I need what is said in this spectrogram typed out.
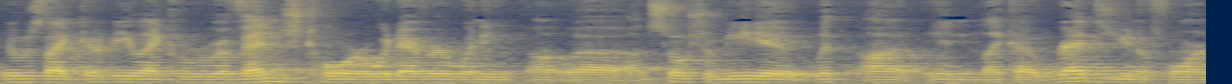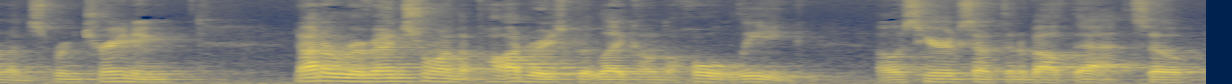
it was like going to be like a revenge tour or whatever when he uh, on social media with uh, in like a Reds uniform on spring training. Not a revenge tour on the Padres, but like on the whole league. I was hearing something about that. So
